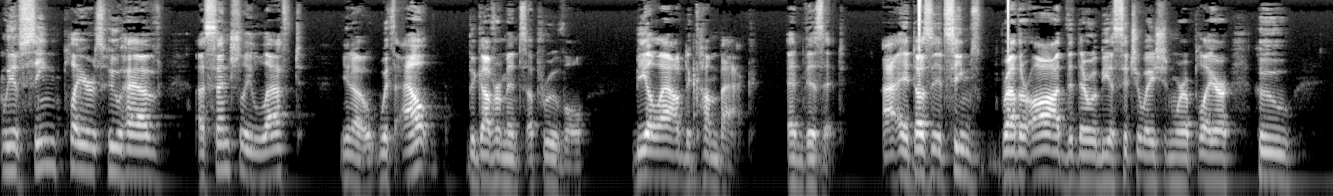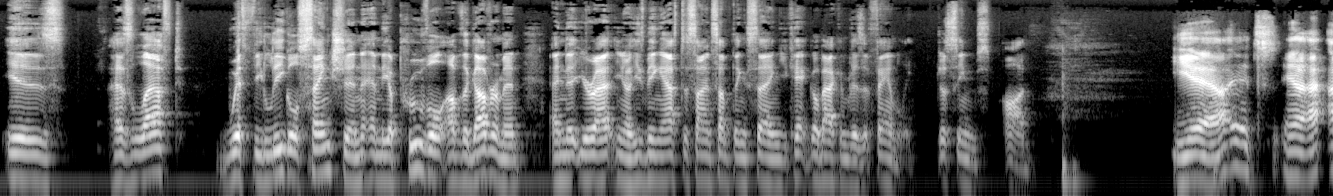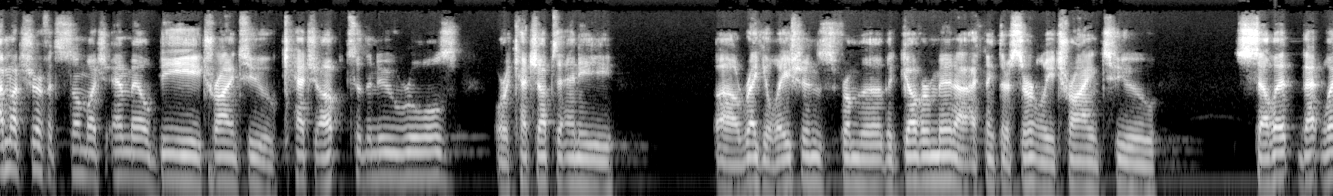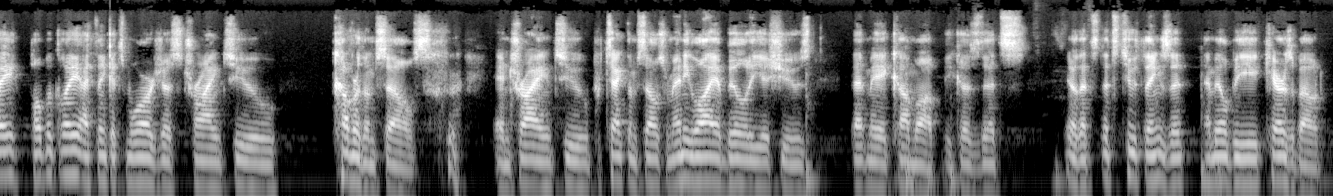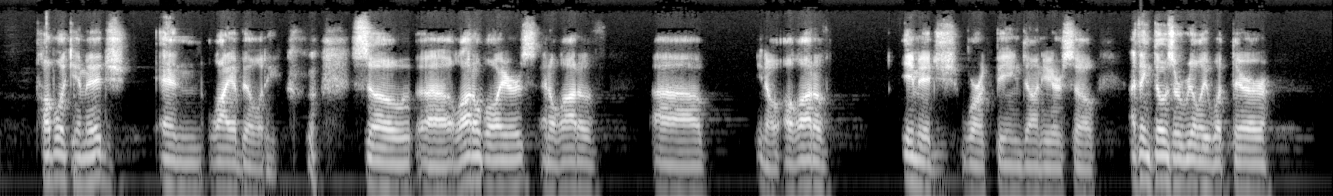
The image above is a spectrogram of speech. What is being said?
we have seen players who have essentially left, you know, without the government's approval, be allowed to come back and visit. It does. It seems rather odd that there would be a situation where a player who is has left with the legal sanction and the approval of the government, and that you're at, you know, he's being asked to sign something saying you can't go back and visit family. Just seems odd. Yeah, it's yeah. I, I'm not sure if it's so much MLB trying to catch up to the new rules or catch up to any uh, regulations from the the government. I I think they're certainly trying to sell it that way publicly. I think it's more just trying to cover themselves and trying to protect themselves from any liability issues that may come up because that's you know that's that's two things that MLB cares about: public image and liability. so uh, a lot of lawyers and a lot of uh, you know a lot of image work being done here. So I think those are really what their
